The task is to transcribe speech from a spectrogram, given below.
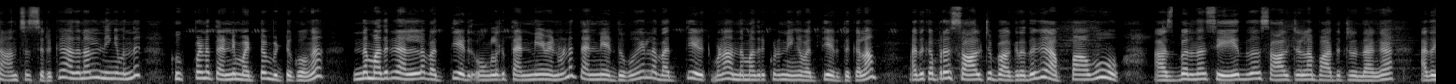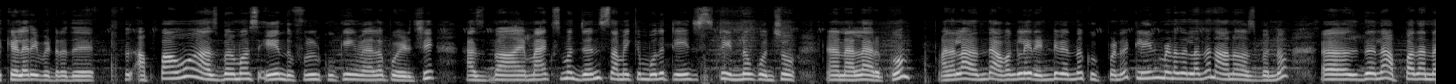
சான்சஸ் இருக்குது அதனால் நீங்கள் வந்து குக் பண்ண தண்ணி மட்டும் விட்டுக்கோங்க. இந்த மாதிரி நல்லா வத்தி எடு உங்களுக்கு தண்ணியே வேணும்னா தண்ணி எடுத்துக்கோங்க. இல்லை வத்தி எடுக்கணும்னா அந்த மாதிரி கூட நீங்கள் வத்தி எடுத்துக்கலாம். அதுக்கப்புறம் சால்ட்டு பார்க்குறதுக்கு அப்பாவும் ஹஸ்பண்ட் தான் சேர்ந்து தான் சால்ட் எல்லாம் பார்த்துட்டு இருந்தாங்க. அதை கிளறி விடுறது. அப்பாவும் ஹஸ்பண்டுமா சேர்ந்து ஃபுல் குக்கிங் வேலை போயிடுச்சு. ஹஸ்ப மேக்ஸிமம் ஜென்ஸ் சமைக்கும் போது டேஸ்ட்டு இன்னும் கொஞ்சம் நல்லாயிருக்கும் இருக்கும். அதெல்லாம் வந்து அவங்களே ரெண்டு பேரும் தான் குக் பண்ணது. க்ளீன் பண்ணதெல்லாம் தான் நானும் ஹஸ்பண்டும் இதெல்லாம் அப்பா தான்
